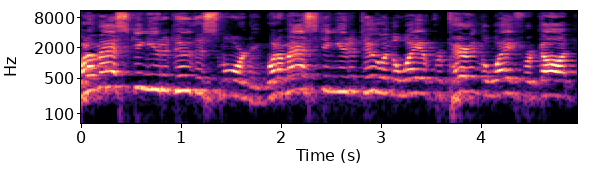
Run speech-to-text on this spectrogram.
What I'm asking you to do this morning, what I'm asking you to do in the way of preparing the way for God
